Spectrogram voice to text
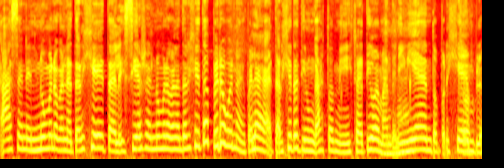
hacen el número con la tarjeta, le cierra el número con la tarjeta, pero bueno, después la tarjeta tiene un gasto administrativo de mantenimiento, por ejemplo,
